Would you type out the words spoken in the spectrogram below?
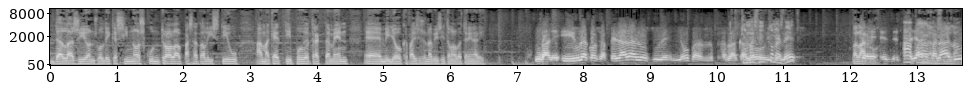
de lesions. Vol dir que si no es controla passat a l'estiu amb aquest tipus de tractament, eh, millor que facis una visita amb el veterinari. Vale, i una cosa, pelada no és dolent, no?, per, per la Com calor has dit, com has dit? Pelar-lo. Eh, eh, Ah, pelar-lo...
